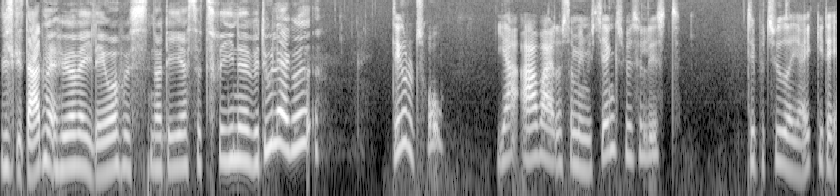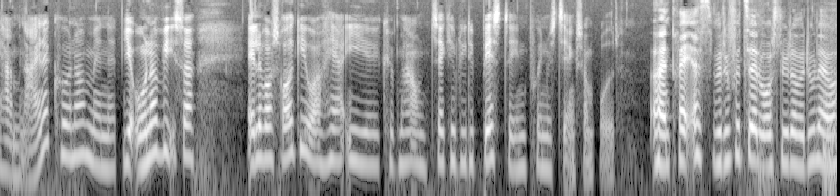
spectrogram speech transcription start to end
Vi skal starte med at høre, hvad I laver hos Nordea. Så Trine, vil du lægge ud? Det kan du tro. Jeg arbejder som investeringsspecialist. Det betyder, at jeg ikke i dag har mine egne kunder, men at jeg underviser alle vores rådgivere her i øh, København, så jeg kan blive de bedste inde på investeringsområdet. Og Andreas, vil du fortælle vores lytter, hvad du laver?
